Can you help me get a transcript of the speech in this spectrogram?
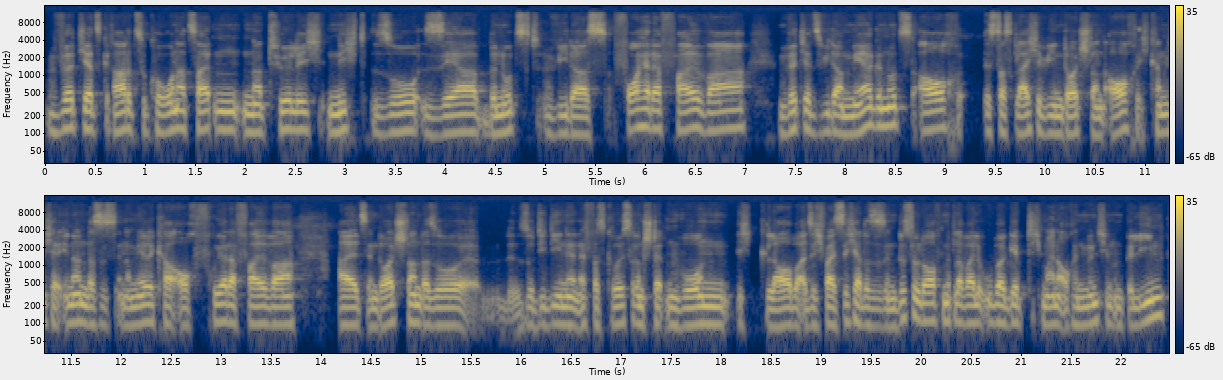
Wird jetzt gerade zu Corona-Zeiten natürlich nicht so sehr benutzt, wie das vorher der Fall war. Wird jetzt wieder mehr genutzt auch ist das gleiche wie in Deutschland auch. Ich kann mich erinnern, dass es in Amerika auch früher der Fall war als in Deutschland. Also so die, die in den etwas größeren Städten wohnen. Ich glaube, also ich weiß sicher, dass es in Düsseldorf mittlerweile Uber gibt. Ich meine auch in München und Berlin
